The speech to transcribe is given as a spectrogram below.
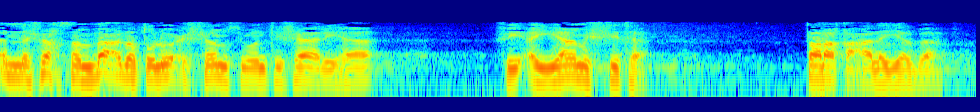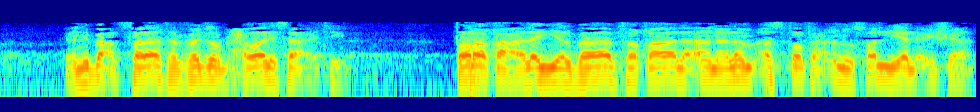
أن شخصا بعد طلوع الشمس وانتشارها في أيام الشتاء طرق علي الباب. يعني بعد صلاة الفجر بحوالي ساعتين. طرق علي الباب فقال أنا لم أستطع أن أصلي العشاء.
